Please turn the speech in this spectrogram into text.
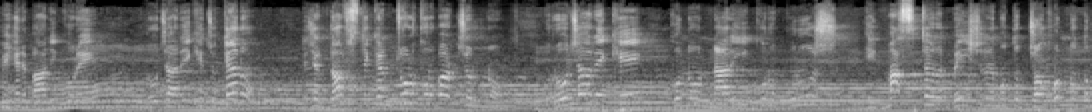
মেহরবানি করে রোজা রেখেছ কেন? নিজের নফসকে কন্ট্রোল করবার জন্য রোজা রেখে কোনো নারী, কোনো পুরুষ এই মাস্টার বেশনের মতো জঘন্যতম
